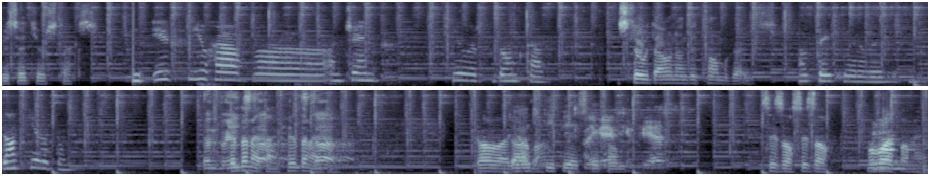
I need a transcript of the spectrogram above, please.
Reset your stacks. If you have uh, unchained healers, don't cast. Slow down on the tomb, guys. I'll take care of everything. Don't kill them. Don't Kill break, the stop, tank, kill the stop. Go, uh, Don't go. DPS I gave him PS. Scissor, scissor. Move Run. away from him.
